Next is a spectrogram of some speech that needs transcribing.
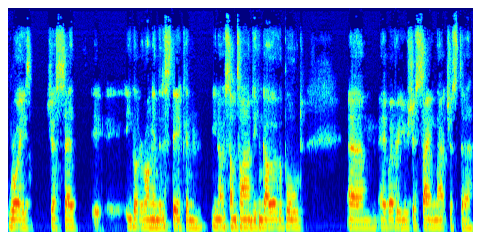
Roy's just said he- he got the wrong end of the stick, and you know, sometimes he can go overboard. Um, eh, whether he was just saying that just to,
